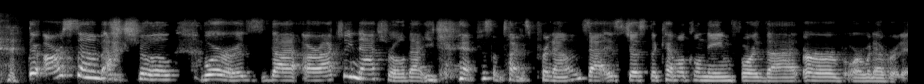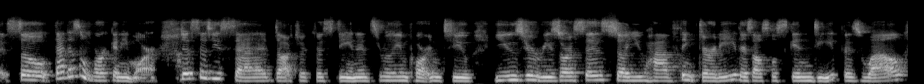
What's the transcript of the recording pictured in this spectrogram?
there are some actual words that are actually natural that you can't sometimes pronounce. That is just the chemical name for that herb or whatever it is. So that doesn't work anymore. Just as you said, Dr. Christine, it's really important to use your resources. So you have Think Dirty, there's also Skin Deep as well,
